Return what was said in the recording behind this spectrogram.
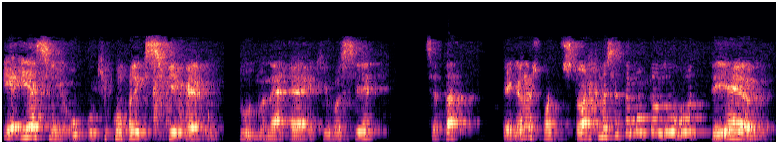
e, e assim, o, o, que complexifica tudo, né, é que você está pegando as fontes históricas, mas você está montando um roteiro,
